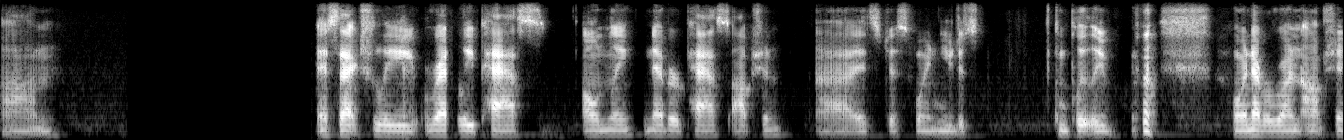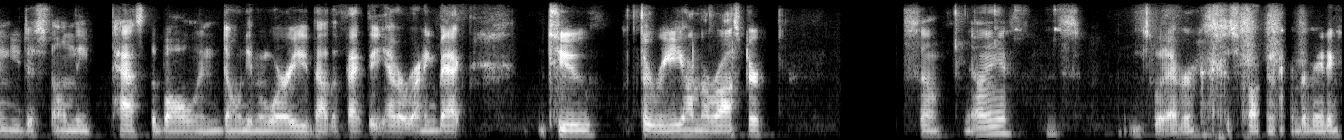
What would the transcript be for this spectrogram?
Um, it's actually readily pass only, never pass option. Uh, it's just when you just completely or never run option, you just only pass the ball and don't even worry about the fact that you have a running back two, three on the roster. So, I mean, it's, it's, it's whatever. It's just fucking aggravating.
